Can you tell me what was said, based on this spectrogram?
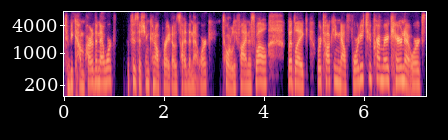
to become part of the network a physician can operate outside the network totally fine as well. But like we're talking now 42 primary care networks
